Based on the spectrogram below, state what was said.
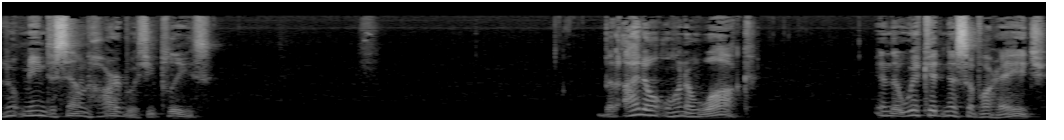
I don't mean to sound hard with you, please. But I don't want to walk in the wickedness of our age.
